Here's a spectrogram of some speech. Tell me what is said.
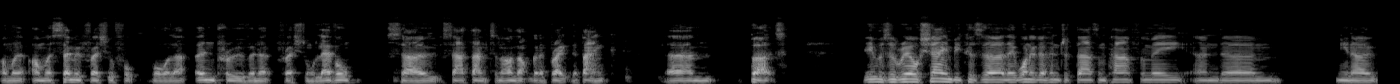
I'm a, I'm a semi professional footballer, unproven at professional level. So Southampton are not going to break the bank. Um, but it was a real shame because uh, they wanted a hundred thousand pound for me, and um, you know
